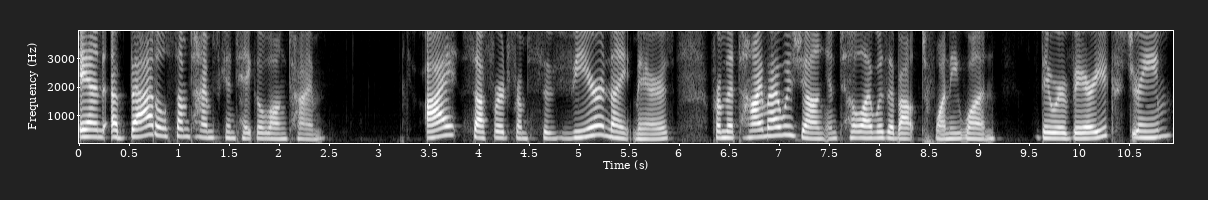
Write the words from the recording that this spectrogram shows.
And a battle sometimes can take a long time. I suffered from severe nightmares from the time I was young until I was about 21. They were very extreme.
